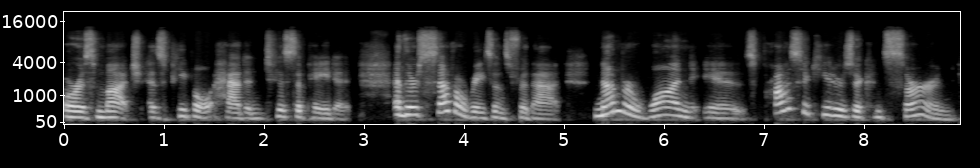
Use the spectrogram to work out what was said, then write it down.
or as much as people had anticipated. And there's several reasons for that. Number one is prosecutors are concerned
